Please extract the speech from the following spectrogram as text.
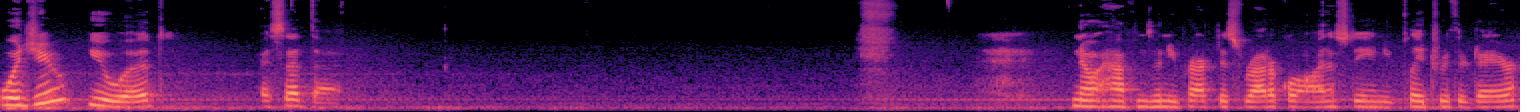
Would you? You would. I said that. You know what happens when you practice radical honesty and you play truth or dare?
